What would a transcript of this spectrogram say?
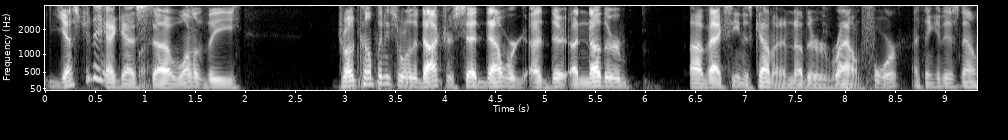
yesterday, I guess, uh, one of the drug companies or one of the doctors said now we're uh, there, another uh, vaccine is coming, another round four, I think it is now.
